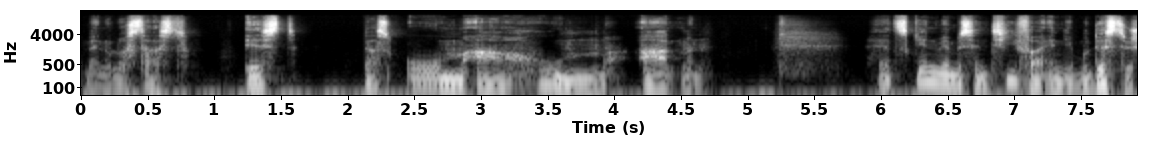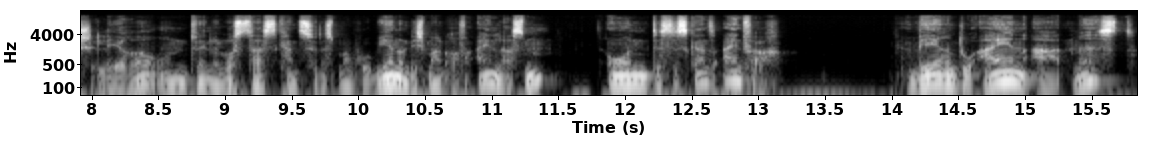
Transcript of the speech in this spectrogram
wenn du Lust hast, ist das Om Ahum Atmen. Jetzt gehen wir ein bisschen tiefer in die buddhistische Lehre und wenn du Lust hast, kannst du das mal probieren und dich mal darauf einlassen. Und es ist ganz einfach. Während du einatmest,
